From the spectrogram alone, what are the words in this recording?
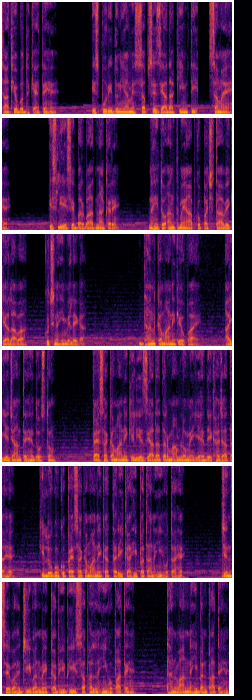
साथियों बुद्ध कहते हैं, इस पूरी दुनिया में सबसे ज़्यादा कीमती समय है। इसलिए इसे बर्बाद ना करें, नहीं तो अंत में आपको पछतावे के अलावा कुछ नहीं मिलेगा। धन कमाने के उपाय। आइए जानते हैं दोस्तों, पैसा कमाने के लिए ज़्यादातर मामलों में यह देखा जाता है कि लोगों को पैसा कमाने का तरीका ही पता नहीं होता है, जिनसे वह जीवन में कभी भी सफल नहीं हो पाते हैं, धनवान नहीं बन पाते हैं।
